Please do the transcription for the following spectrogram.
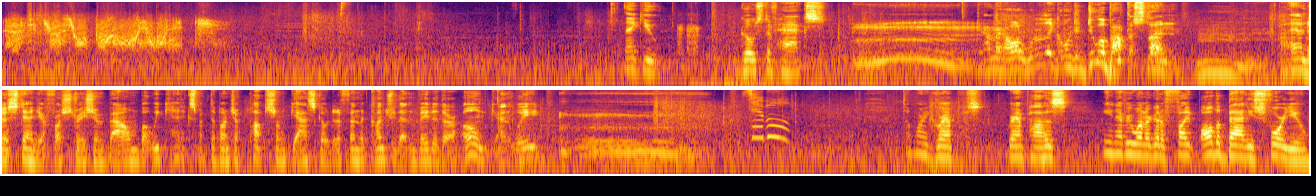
La situation est pour le moins ironique. Thank you, Ghost of Hacks. Damn it all, what are they going to do about this then? Hmm. I understand your frustration, Baum, but we can't expect a bunch of pups from Gasco to defend the country that invaded their home, can we? C'est Don't worry, Grandpas. Grandpas. Me and everyone are gonna fight all the baddies for you.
